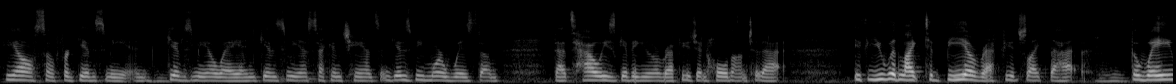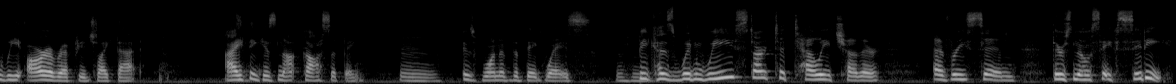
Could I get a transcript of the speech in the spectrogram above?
He also forgives me and mm-hmm. gives me away and gives me a second chance and gives me more wisdom. That's how He's giving you a refuge, and hold on to that. If you would like to be a refuge like that, mm-hmm. the way we are a refuge like that, I think is not gossiping, mm. is one of the big ways. Because when we start to tell each other every sin, there's no safe city.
